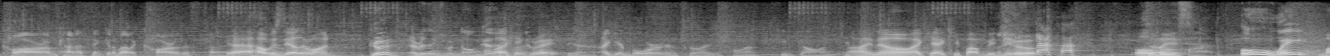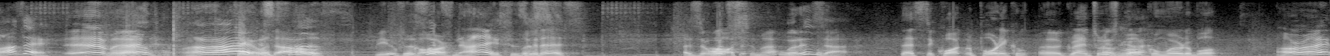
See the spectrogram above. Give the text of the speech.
car. I'm kind of thinking about a car this time. Yeah. How was the other one? Good. Everything's been going good. Like it great? Yeah. I get bored, and so I just want to keep going. Keep I know. I can't keep up with you. All So- these. Oh wait, Maze. Yeah, man. All right. Check this what's out. this? Beautiful This car. looks nice. Is Look at this. Is it what's, Awesome, huh? What is that? That's the Quattro Porte com- uh, Gran Turismo Okay. convertible. All right.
